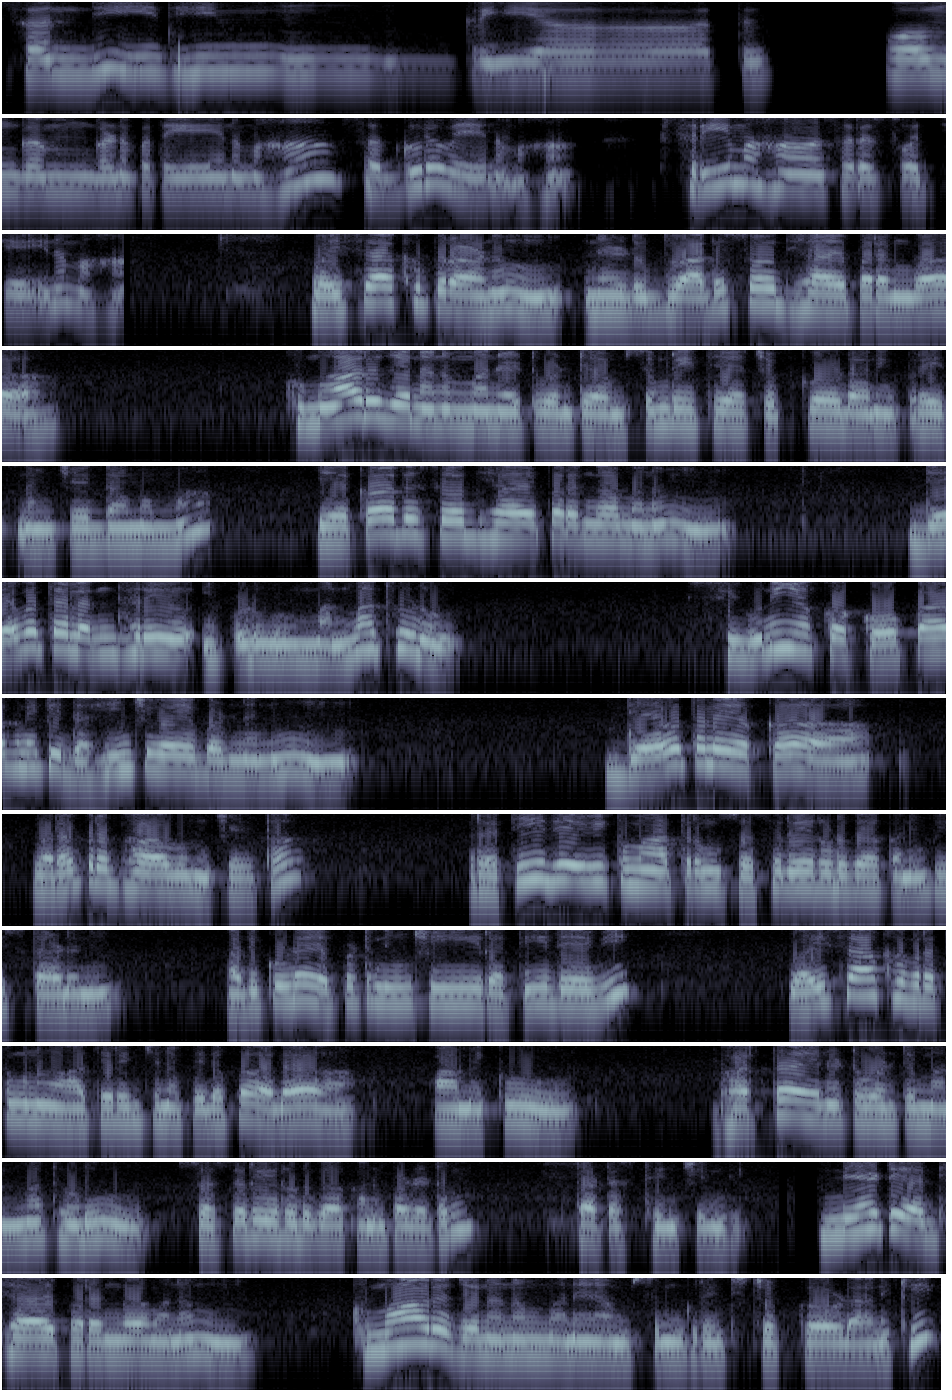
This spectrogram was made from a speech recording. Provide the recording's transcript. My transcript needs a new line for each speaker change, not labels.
సన్నిధిం క్రియాత్. ఓం గం గణపతయే నమ. సద్గురవే నమ. శ్రీ మహాసరస్వత్యై నమ. వైశాఖ పురాణం నేడు ద్వాదశోధ్యాయ పరంగా కుమారు జననం అనేటువంటి అంశం రీత్యా చెప్పుకోవడానికి ప్రయత్నం చేద్దామమ్మా. ఏకాదశోధ్యాయ పరంగా మనం దేవతలందరూ ఇప్పుడు మన్మథుడు శివుని యొక్క కోపాగ్నికి దహించి వేయబడినను దేవతల యొక్క వరప్రభావం చేత రతీదేవికి మాత్రం సశరీరుడుగా కనిపిస్తాడని. అది కూడా ఎప్పటి నుంచి? రతీదేవి వైశాఖ వ్రతమును ఆచరించిన పిదపాల ఆమెకు భర్త అయినటువంటి మన్మథుడు సశరీరుడుగా కనపడటం తటస్థించింది. నేటి అధ్యాయ పరంగా మనం కుమార జననం అనే అంశం గురించి చెప్పుకోవడానికి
